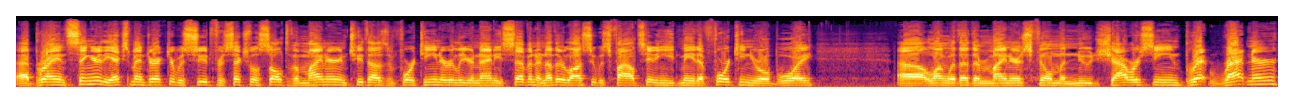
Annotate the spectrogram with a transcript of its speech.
Uh, Bryan Singer, the X Men director, was sued for sexual assault of a minor in 2014. Earlier in 97, another lawsuit was filed stating he'd made a 14 year old boy, uh, along with other minors, film a nude shower scene. Brett Ratner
